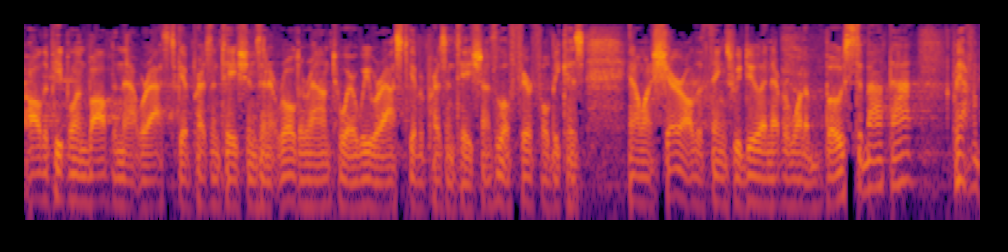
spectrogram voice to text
all the people involved in that were asked to give presentations, and it rolled around to where we were asked to give a presentation. I was a little fearful because you know, I want to share all the things we do. I never want to boast about that. We have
